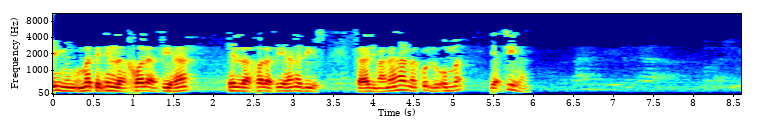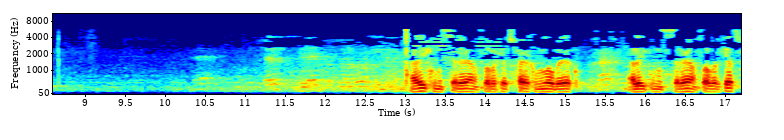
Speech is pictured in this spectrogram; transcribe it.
وإن من أمة إلا خلا فيها إلا خلا فيها نذير. فهذه معناها أن كل أمة يأتيها. عليكم السلام وبركاته. حياكم الله وبياكم عليكم السلام وبركاته.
